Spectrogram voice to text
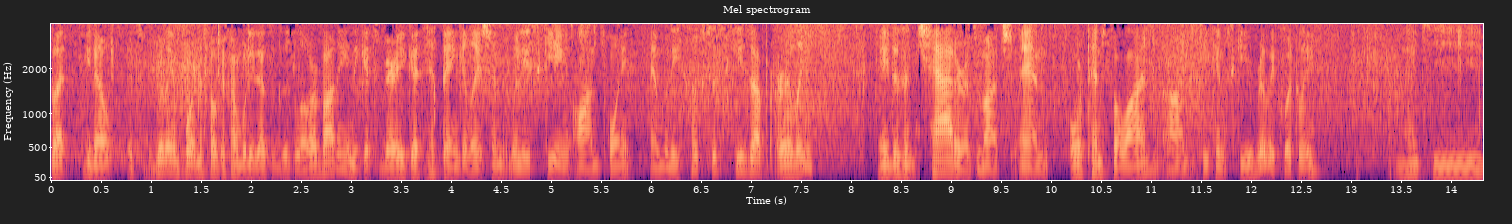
but you know, it's really important to focus on what he does with his lower body, and he gets very good hip angulation when he's skiing on point, and when he hooks his skis up early, and he doesn't chatter as much and or pinch the line, um, he can ski really quickly. Ouais, qui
